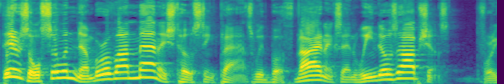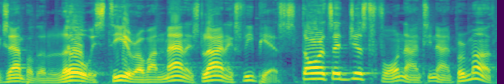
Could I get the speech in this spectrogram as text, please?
There's also a number of unmanaged hosting plans with both Linux and Windows options. For example, the lowest tier of unmanaged Linux VPS starts at just $4.99 per month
